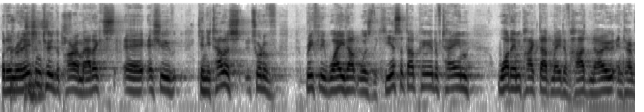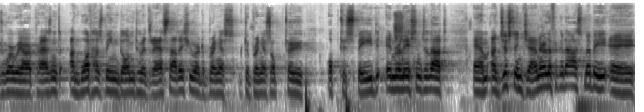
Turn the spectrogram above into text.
But in relation to the paramedics uh, issue, can you tell us sort of briefly why that was the case at that period of time? What impact that might have had now in terms of where we are present, and what has been done to address that issue or to bring us to bring us up to up to speed in relation to that? Um, and just in general, if I could ask, maybe uh,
